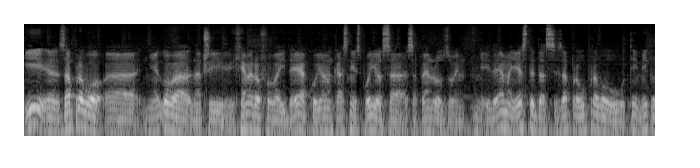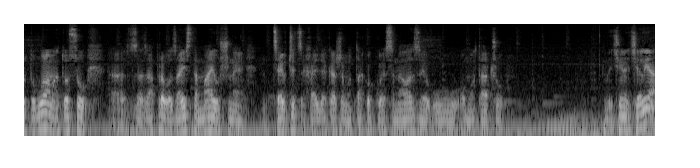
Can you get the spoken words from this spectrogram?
I e, zapravo e, njegova, znači Hemerofova ideja koju on kasnije spojio sa, sa Penroseovim idejama jeste da se zapravo upravo u tim mikrotubulama, to su e, za, zapravo zaista majušne cevčice, hajde da kažemo tako, koje se nalaze u omotaču većine ćelija,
